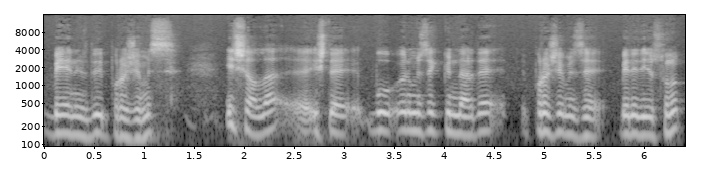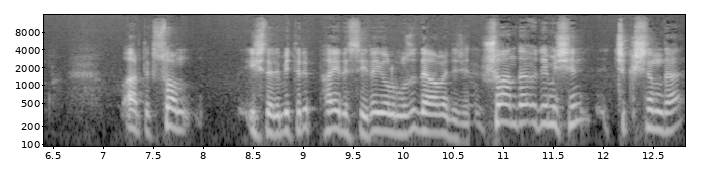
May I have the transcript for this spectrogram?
beğenildi projemiz. İnşallah e, işte bu önümüzdeki günlerde projemizi belediye sunup artık son işleri bitirip hayırlısıyla yolumuzu devam edeceğiz. Şu anda Ödemiş'in çıkışında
